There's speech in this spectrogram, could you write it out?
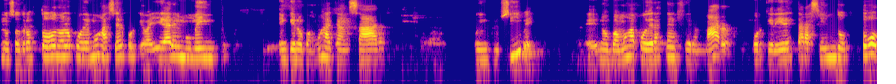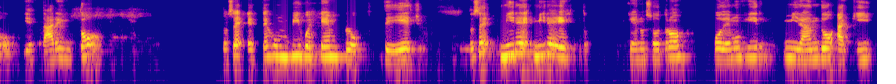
nosotros todo no lo podemos hacer porque va a llegar el momento en que nos vamos a cansar o inclusive eh, nos vamos a poder hasta enfermar por querer estar haciendo todo y estar en todo. Entonces, este es un vivo ejemplo de ello. Entonces, mire, mire esto que nosotros podemos ir mirando aquí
